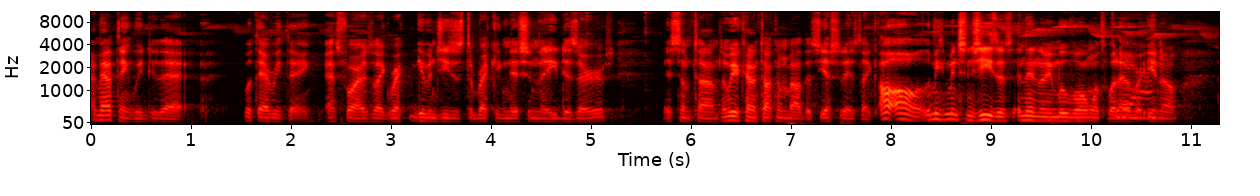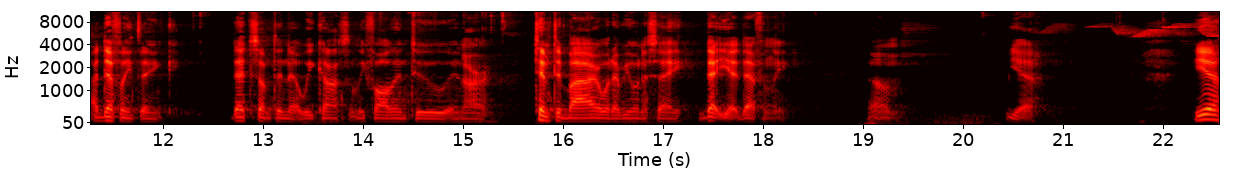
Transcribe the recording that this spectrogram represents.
I mean, I think we do that with everything as far as like rec- giving Jesus the recognition that he deserves. Is sometimes, and we were kind of talking about this yesterday. It's like, oh, oh, let me mention Jesus, and then let me move on with whatever. Yeah. You know, I definitely think that's something that we constantly fall into and are tempted by, or whatever you want to say. That, yeah, definitely. Um, yeah, yeah.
